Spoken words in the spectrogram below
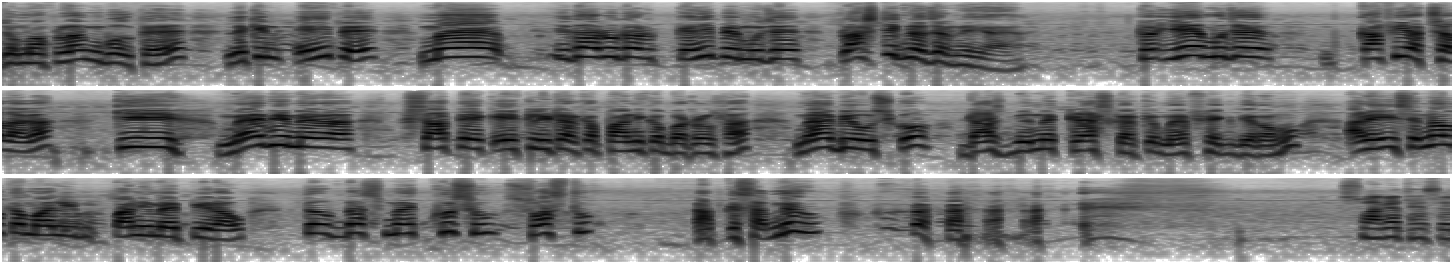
जो मफलंग बोलते हैं, लेकिन यहीं पे मैं इधर उधर कहीं पे मुझे प्लास्टिक नज़र नहीं आया। तो ये मुझे काफ़ी अच्छा लगा कि मैं भी मेरा साथ एक एक लीटर का पानी का बोतल था, मैं भी उसको डस्टबिन में क्रैश करके मैं फेंक दे रहा हूँ। और यहीं से नल का माली, पानी मैं पी रहा हूँ तो बस मैं खुश हूँ, स्वस्थ हूँ, आपके सामने हूँ। स्वागत है सर।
